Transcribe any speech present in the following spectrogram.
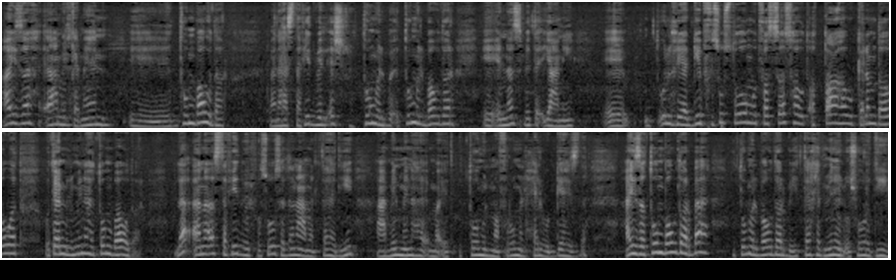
عايزة أعمل كمان إيه توم powder. ما أنا هستفيد بالقشر. توم التوم ال powder إيه الناس بت يعني إيه بتقول هي تجيب فصوص توم وتفصصها وتقطعها والكلام دهوت وتعمل منها توم powder. لا أنا أستفيد بالفصوص اللي أنا عملتها دي. اعمل منها التوم المفروم الحلو الجاهز ده. عايزة توم powder بقى؟ التوم ال powder بيتاخد من القشور دي.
